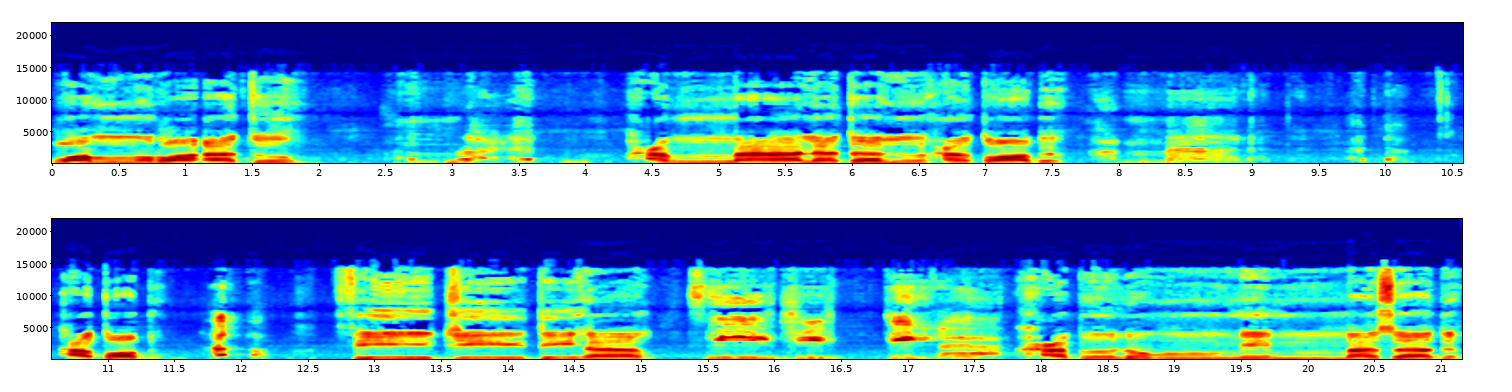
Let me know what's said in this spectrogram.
وامرأته حمالة الحطب. حطب في جيدها. حبل من مسد.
